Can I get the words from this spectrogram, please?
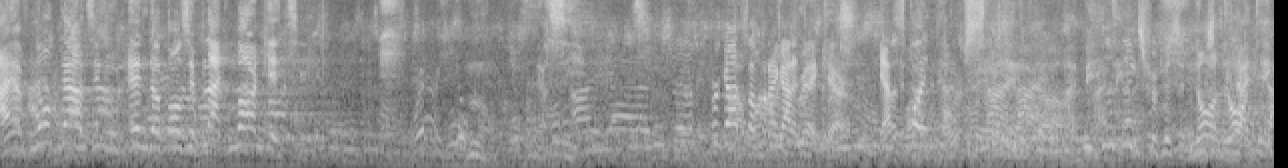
I have no doubt it will end up on the black market. Mm, merci. Forgot something I gotta take care of. Gotta split? Never signed my painting. Thanks for visiting. Nor did I take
